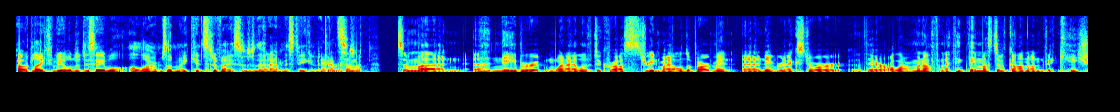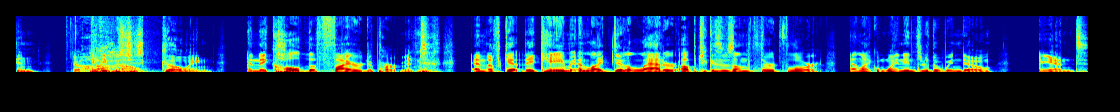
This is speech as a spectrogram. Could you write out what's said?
I would like to be able to disable alarms on my kids' devices without having to sneak into rooms. some some uh, neighbor when I lived across the street, in my old apartment, a neighbor next door, their alarm went off, and I think they must have gone on vacation. Oh, and it was no. just going. And they called the fire department, and the get they came and like did a ladder up to because it was on the third floor, and like went in through the window, and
